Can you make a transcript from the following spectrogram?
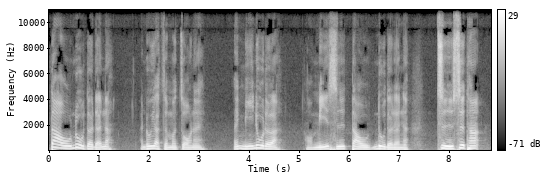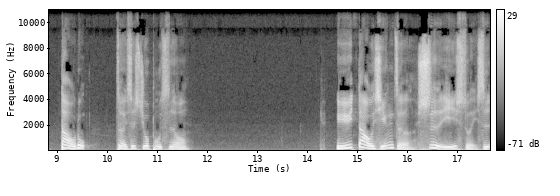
道路的人呢？路要怎么走呢？哎，迷路了啊！哦，迷失道路的人呢，只是他道路，这也是修布施哦。于道行者是以水施，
